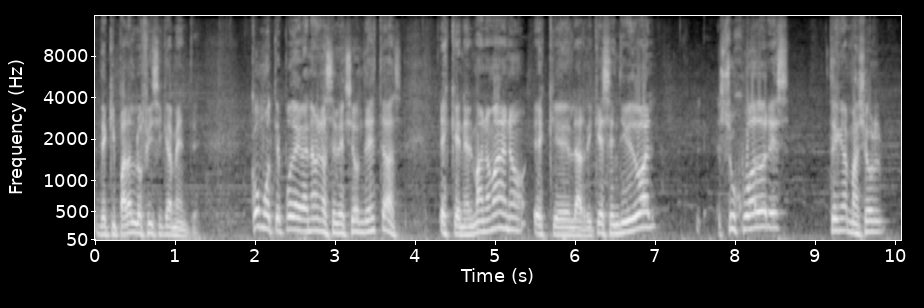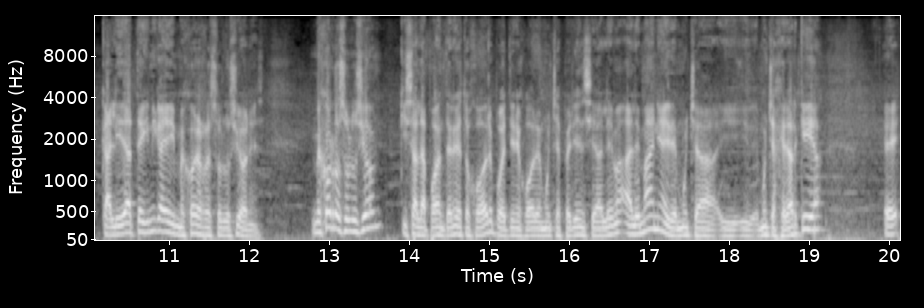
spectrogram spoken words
de equipararlo físicamente. ¿Cómo te puede ganar una selección de estas? Es que en el mano a mano, es que en la riqueza individual, sus jugadores tengan mayor calidad técnica y mejores resoluciones. Mejor resolución, quizás la puedan tener estos jugadores porque tienen jugadores de mucha experiencia alema- Alemania y de mucha, y de mucha jerarquía. Eh,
